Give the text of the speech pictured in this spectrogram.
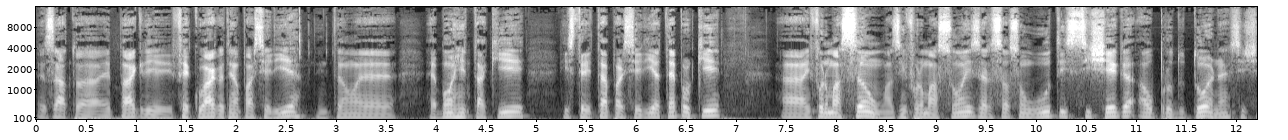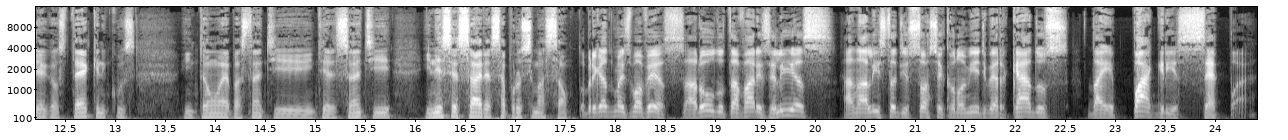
Exato, a EPAGRE e Fecoagro tem uma parceria, então é, é bom a gente estar tá aqui, estreitar a parceria, até porque a informação, as informações, elas só são úteis se chega ao produtor, né? se chega aos técnicos, então é bastante interessante e necessária essa aproximação. Muito obrigado mais uma vez. Haroldo Tavares Elias, analista de socioeconomia de mercados da Epagri Cepa.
